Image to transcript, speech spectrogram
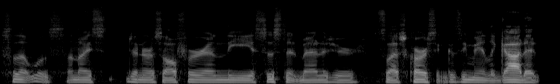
so that was a nice, generous offer. And the assistant manager slash Carson, because he mainly got it,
